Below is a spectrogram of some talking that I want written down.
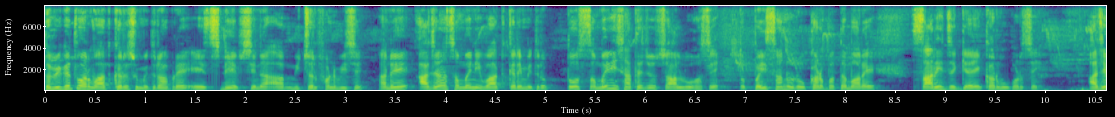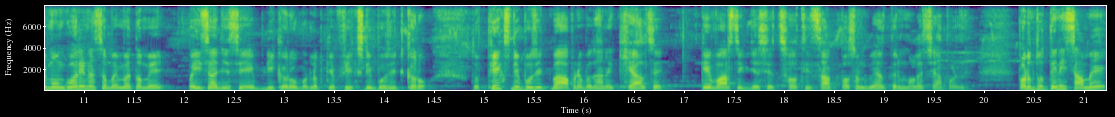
તો વિગતવાર વાત કરીશું મિત્રો આપણે એચડીએફસીના આ મ્યુચ્યુઅલ ફંડ વિશે. અને આજના સમયની વાત કરીએ મિત્રો, તો સમયની સાથે જો ચાલવું હશે, તો પૈસાનું રોકાણ પણ તમારે સારી જગ્યાએ કરવું પડશે. આજે મોંઘવારીના સમયમાં તમે પૈસા જે છે, એફડી કરો, મતલબ કે ફિક્સ ડિપોઝિટ કરો, તો ફિક્સ ડિપોઝિટમાં આપણે બધાને ખ્યાલ છે કે વાર્ષિક જે છે છથી સાત પર્સન્ટ વ્યાજદર મળે છે આપણને. પરંતુ તેની સામે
